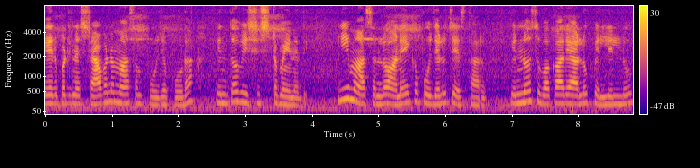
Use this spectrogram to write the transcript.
ఏర్పడిన శ్రావణ మాసం పూజ కూడా ఎంతో విశిష్టమైనది. ఈ మాసంలో అనేక పూజలు చేస్తారు. ఎన్నో శుభకార్యాలు పెళ్ళిళ్ళు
